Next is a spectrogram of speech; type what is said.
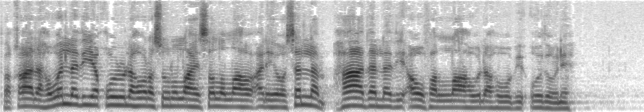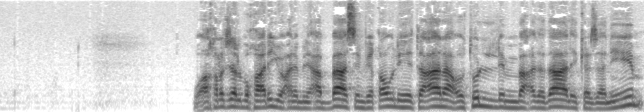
فقال هو الذي يقول له رسول الله صلى الله عليه وسلم هذا الذي أوفى الله له بأذنه. وأخرج البخاري عن ابن عباس في قوله تعالى عتل بعد ذلك زنيم.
